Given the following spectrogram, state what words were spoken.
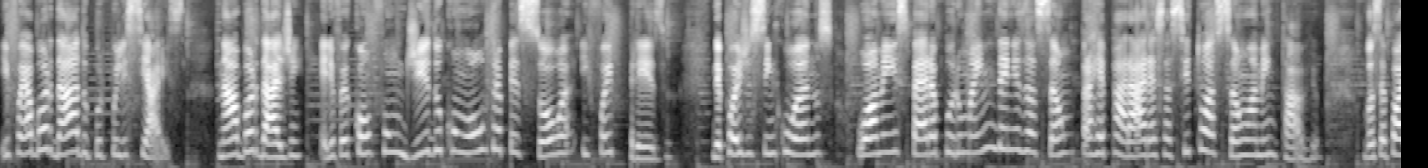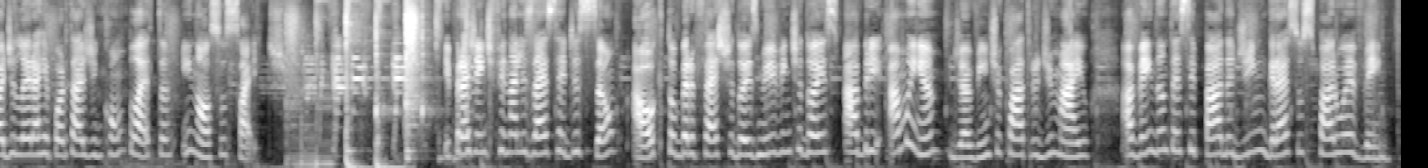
e foi abordado por policiais. Na abordagem, ele foi confundido com outra pessoa e foi preso. Depois de cinco anos, o homem espera por uma indenização para reparar essa situação lamentável. Você pode ler a reportagem completa em nosso site. E para a gente finalizar essa edição, a Oktoberfest 2022 abre amanhã, dia 24 de maio, a venda antecipada de ingressos para o evento.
